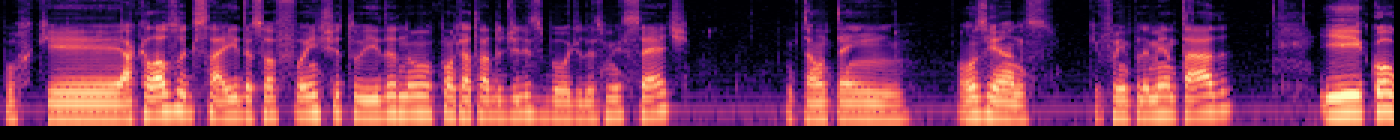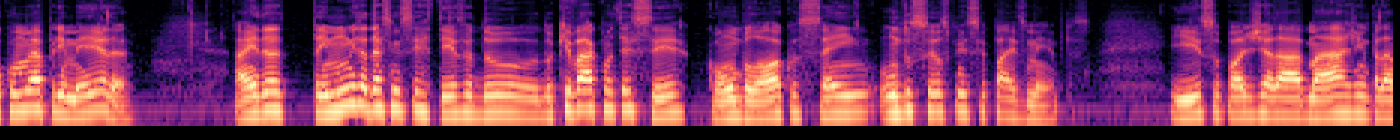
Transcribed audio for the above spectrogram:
porque a cláusula de saída só foi instituída no Tratado de Lisboa de 2007, então tem 11 anos que foi implementada, e como é a primeira, ainda tem muita dessa incerteza do, do que vai acontecer com o bloco sem um dos seus principais membros. E isso pode gerar margem para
